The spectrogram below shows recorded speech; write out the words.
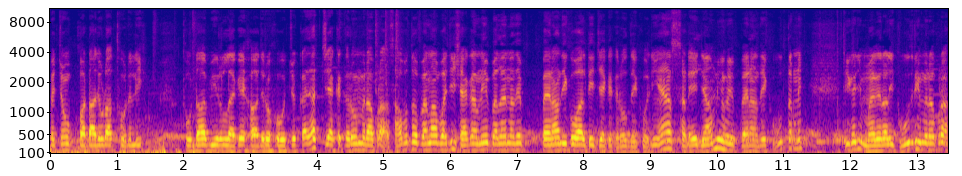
ਵਿੱਚੋਂ ਵੱਡਾ ਜੋੜਾ ਤੁਹਾਡੇ ਲਈ। ਤੁਹਾਡਾ ਵੀਰ ਲੈ ਕੇ ਹਾਜ਼ਰ ਹੋ ਚੁੱਕਾ ਆ ਚੈੱਕ ਕਰੋ ਮੇਰਾ ਭਰਾ, ਸਭ ਤੋਂ ਪਹਿਲਾਂ ਬਾਜੀ ਸ਼ਕਲ ਨਹੀਂ, ਪਹਿਲਾਂ ਇਹਨਾਂ ਦੇ ਪੈਰਾਂ ਦੀ ਕੁਆਲਿਟੀ ਚੈੱਕ ਕਰੋ। ਦੇਖੋ ਜੀ, ਐ ਸੜੇ ਜਾਮਣੀ ਹੋਏ ਪੈਰਾਂ ਦੇ ਕਬੂਤਰ ਨੇ। ਠੀਕ ਹੈ ਜੀ, ਮਗਰ ਵਾਲੀ ਕਬੂਤਰੀ ਮੇਰਾ ਭਰਾ,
